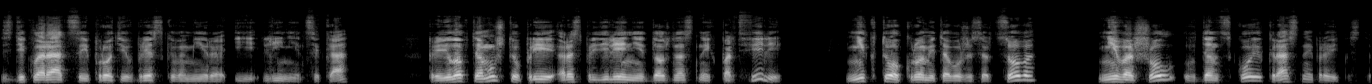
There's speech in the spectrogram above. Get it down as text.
с декларацией против Брестского мира и линии ЦК, привело к тому, что при распределении должностных портфелей никто, кроме того же Сырцова, не вошел в Донское красное правительство.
